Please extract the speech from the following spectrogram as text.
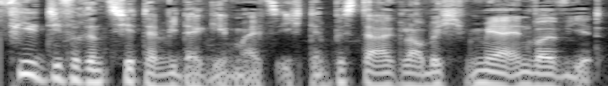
viel differenzierter wiedergeben als ich. Der bist da, glaube ich, mehr involviert.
